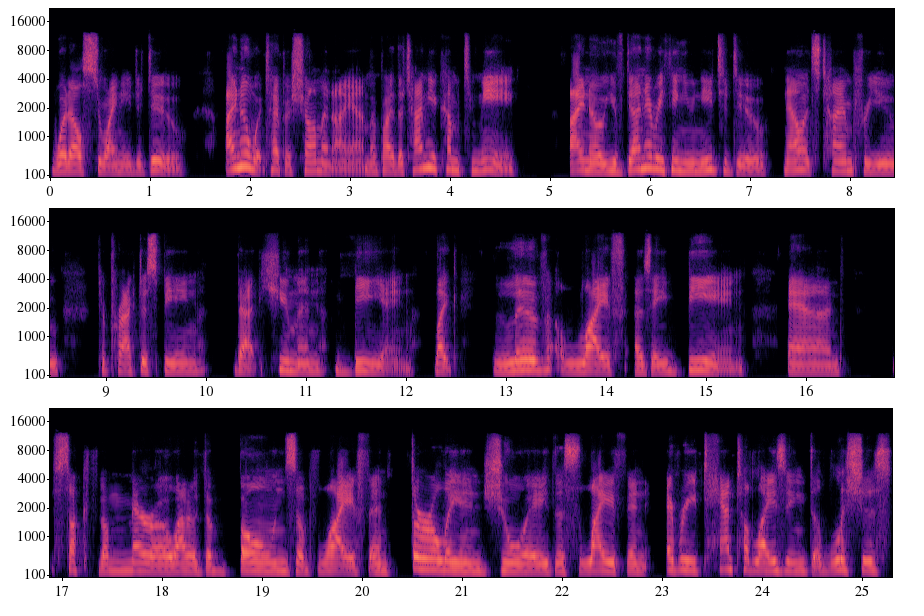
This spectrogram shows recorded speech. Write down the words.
what else do I need to do? I know what type of shaman I am. And by the time you come to me, I know you've done everything you need to do. Now it's time for you to practice being that human being, like live life as a being and suck the marrow out of the bones of life and thoroughly enjoy this life in every tantalizing, delicious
